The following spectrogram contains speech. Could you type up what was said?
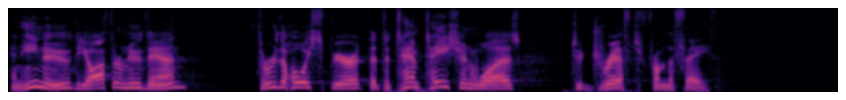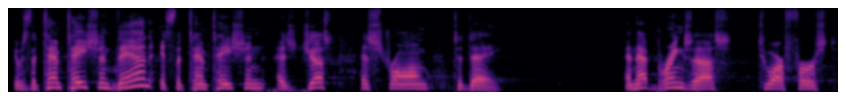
And he knew, the author knew then, through the Holy Spirit, that the temptation was to drift from the faith. It was the temptation then, it's the temptation as just as strong today. And that brings us to our first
